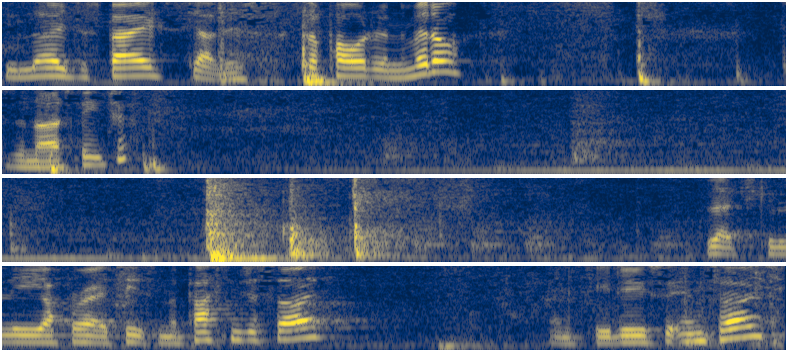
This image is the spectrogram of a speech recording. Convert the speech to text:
See loads of space. You have this cup holder in the middle, which is a nice feature. Electrically operated seats on the passenger side. And if you do sit inside, so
